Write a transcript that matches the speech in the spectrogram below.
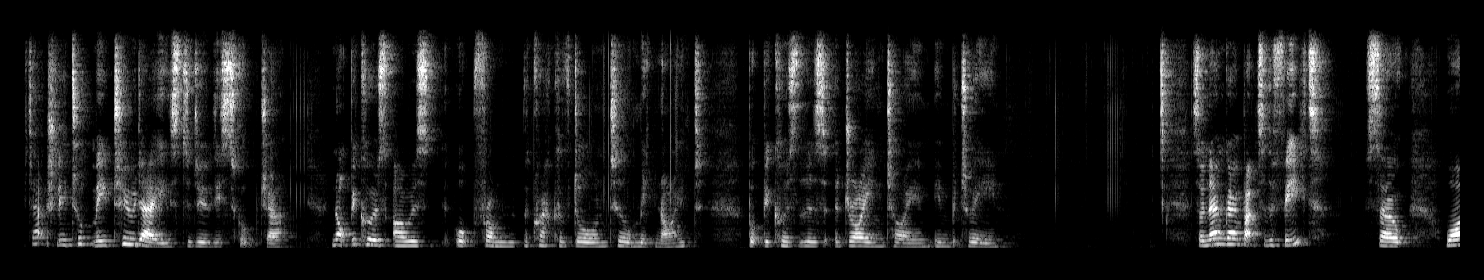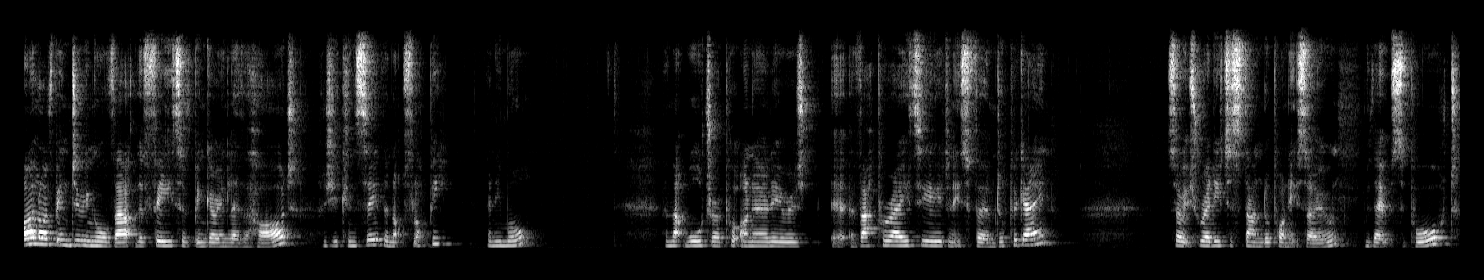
It actually took me two days to do this sculpture, not because I was up from the crack of dawn till midnight, but because there's a drying time in between. So now I'm going back to the feet. So while I've been doing all that, the feet have been going leather hard. As you can see, they're not floppy anymore. And that water I put on earlier has uh, evaporated and it's firmed up again. So it's ready to stand up on its own without support.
